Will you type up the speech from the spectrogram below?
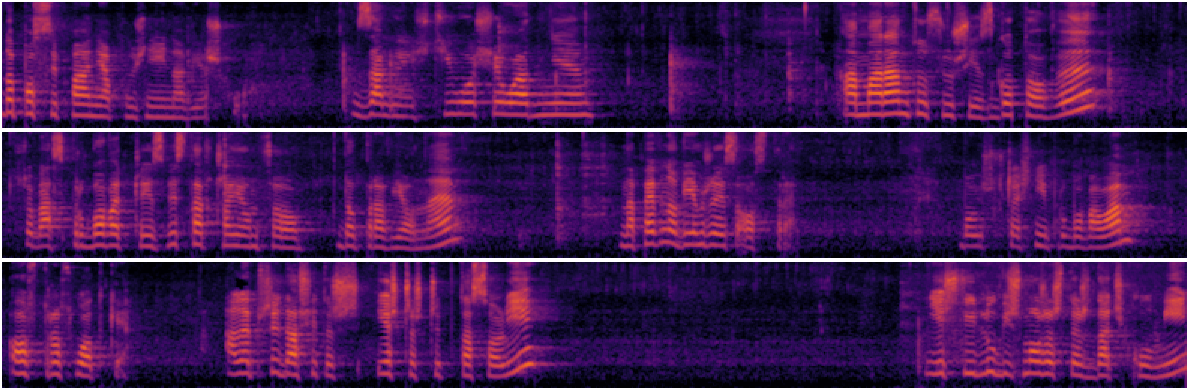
do posypania później na wierzchu. Zagęściło się ładnie. Amarantus już jest gotowy. Trzeba spróbować, czy jest wystarczająco doprawione. Na pewno wiem, że jest ostre, bo już wcześniej próbowałam. Ostro-słodkie ale przyda się też jeszcze szczypta soli. Jeśli lubisz, możesz też dać kumin.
